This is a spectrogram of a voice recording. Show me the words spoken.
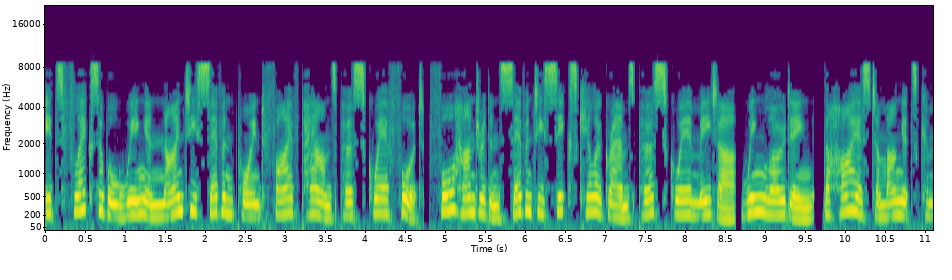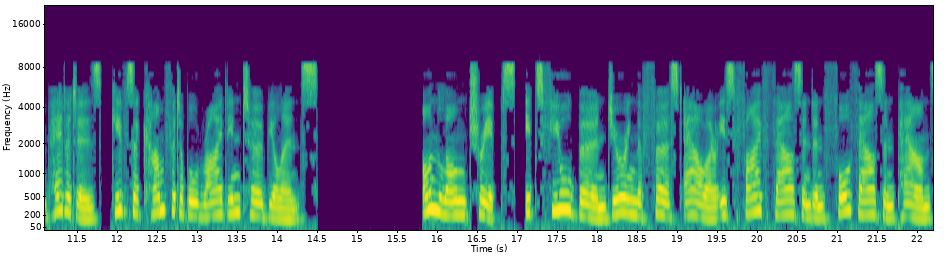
Its flexible wing and 97.5 pounds per square foot, 476 kilograms per square meter wing loading, the highest among its competitors, gives a comfortable ride in turbulence. On long trips, its fuel burn during the first hour is 5,000 and 4,000 pounds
